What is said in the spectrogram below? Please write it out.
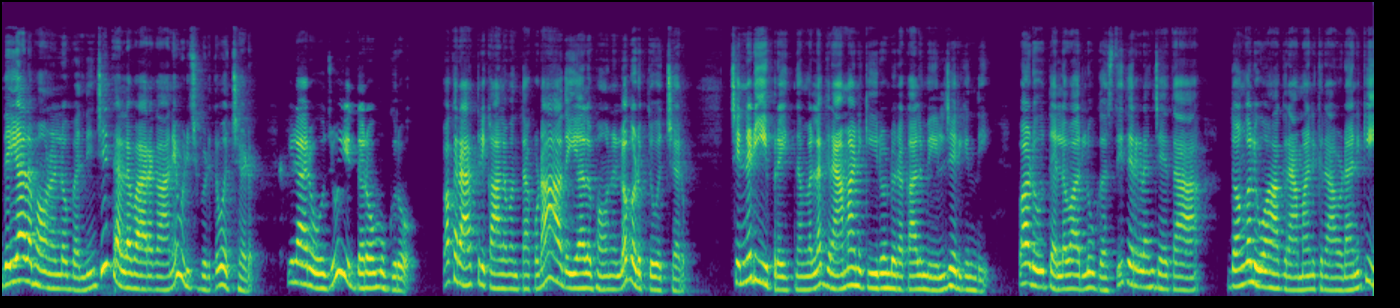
దెయ్యాల భవనంలో బంధించి తెల్లవారగానే విడిచిపెడుతూ వచ్చాడు. ఇలా రోజు ఇద్దరో ముగ్గురో ఒక రాత్రి కాలమంతా కూడా ఆ దెయ్యాల భవనంలో గడుపుతూ వచ్చారు. చిన్నడి ఈ ప్రయత్నం వల్ల గ్రామానికి రెండు రకాల మేలు జరిగింది. వాడు తెల్లవార్లు గస్తీ తిరగడం చేత దొంగలు ఆ గ్రామానికి రావడానికి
